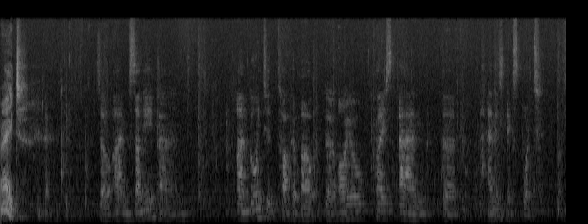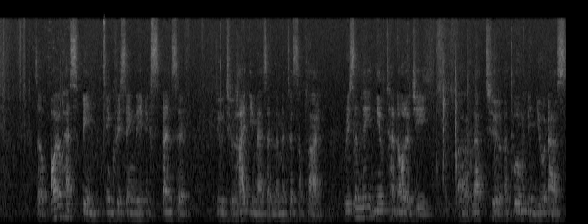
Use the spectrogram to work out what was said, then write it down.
right. So I'm Sunny and I'm going to talk about the oil price and the and its export. So oil has been increasingly expensive due to high demands and limited supply. Recently, new technology uh, led to a boom in U.S.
